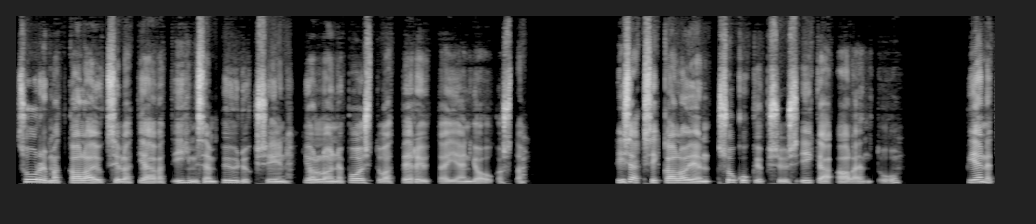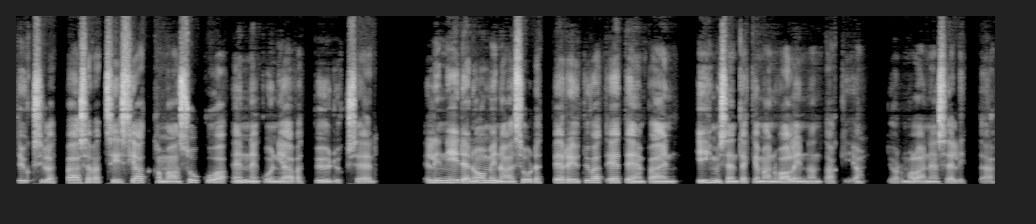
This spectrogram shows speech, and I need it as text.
Suurimmat kalayksilöt jäävät ihmisen pyydyksiin, jolloin ne poistuvat periyttäjien joukosta. Lisäksi kalojen sukukypsyysikä alentuu. Pienet yksilöt pääsevät siis jatkamaan sukua ennen kuin jäävät pyydykseen, eli niiden ominaisuudet periytyvät eteenpäin ihmisen tekemän valinnan takia, Jormalainen selittää.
